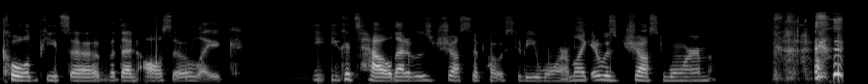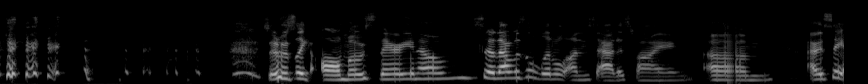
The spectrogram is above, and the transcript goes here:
cold pizza, but then also like you could tell that it was just supposed to be warm. Like it was just warm. so it was like almost there, you know? So that was a little unsatisfying. Um I would say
